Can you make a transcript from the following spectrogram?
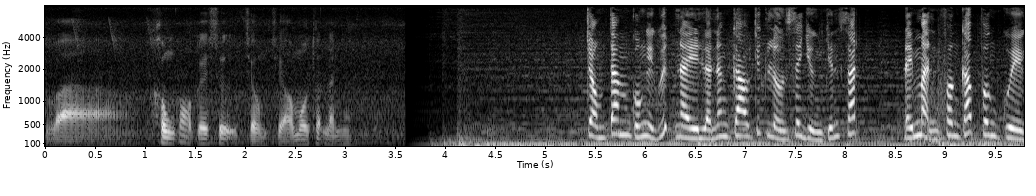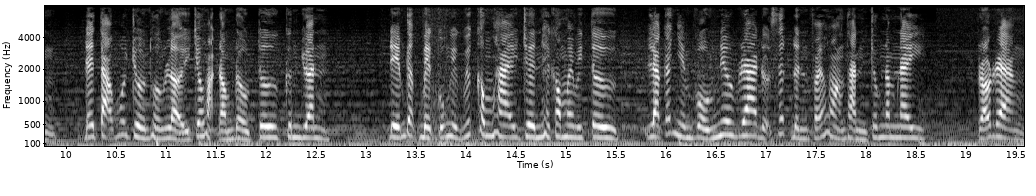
và không có cái sự trồng chéo mâu thuẫn lẫn nhau Trọng tâm của nghị quyết này là nâng cao chất lượng xây dựng chính sách, đẩy mạnh phân cấp phân quyền để tạo môi trường thuận lợi cho hoạt động đầu tư, kinh doanh. Điểm đặc biệt của nghị quyết 02 trên 2024 là các nhiệm vụ nêu ra được xác định phải hoàn thành trong năm nay. Rõ ràng,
